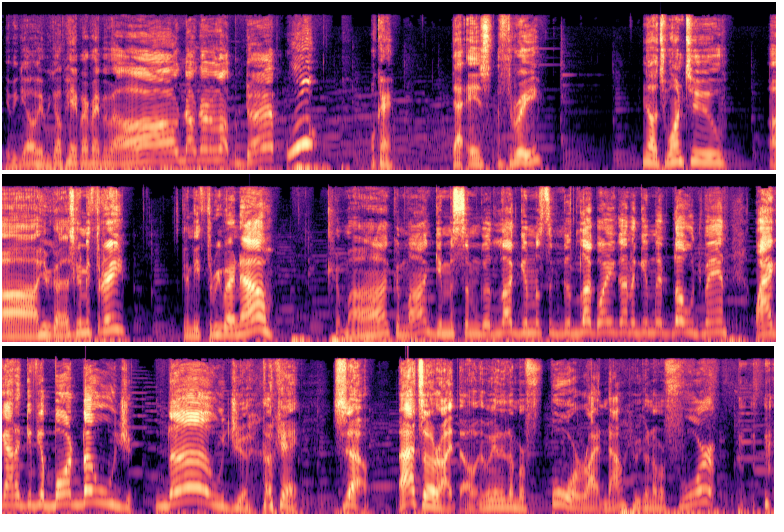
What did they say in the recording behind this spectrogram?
here we go, here we go, paper, paper, paper. Oh, no, no, no, no, dab. Woo! Okay, that is three. No, it's one, two. Uh, here we go. That's gonna be three. It's gonna be three right now. Come on, come on, give me some good luck, give me some good luck. Why you gotta give me a Doge, man? Why I gotta give you a more Doge? Doge. Okay, so that's all right though. We're gonna number four right now. Here we go, number four.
